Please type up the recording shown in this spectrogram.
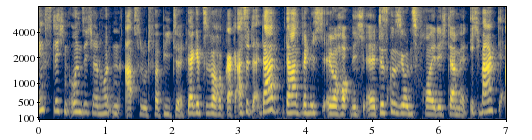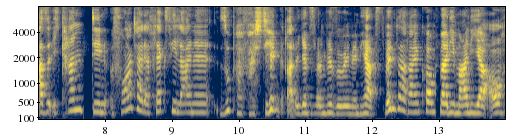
ängstlichen, unsicheren Hunden absolut verbiete. Da gibt es überhaupt gar Also da, da, da bin ich überhaupt nicht äh, diskussionsfreudig damit. Ich mag, also ich kann den Vorteil der Flexileine super verstehen, gerade jetzt, wenn wir so in den Herbst, Winter reinkommen, weil die Mali ja auch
